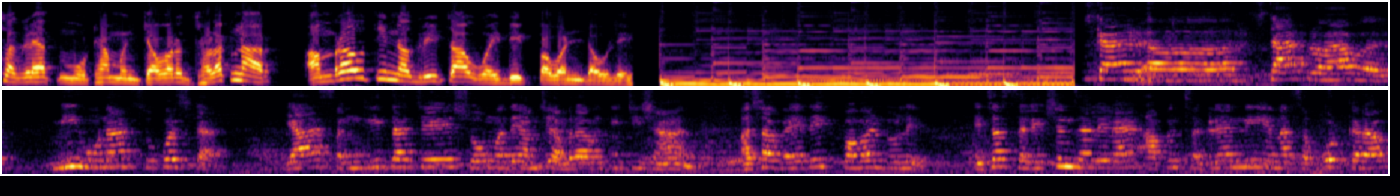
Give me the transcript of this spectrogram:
सगळ्यात मोठ्या मंचावर झळकणार अमरावती नगरीचा वैदिक पवन डवले. नमस्कार स्टार प्रवाहावर मी होणार सुपरस्टार. या संगीताचे शो मध्ये आमची अमरावतीची शान असा वैदिक पवन डोले याचं सिलेक्शन झालेलं आहे. आपण सगळ्यांनी यांना सपोर्ट कराव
